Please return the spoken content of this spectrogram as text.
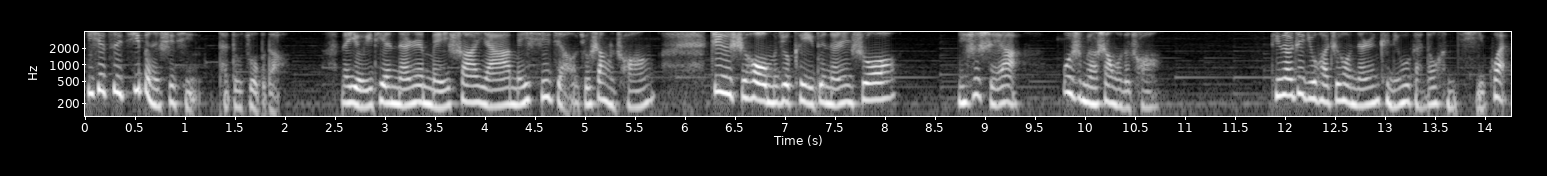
一些最基本的事情他都做不到。那有一天，男人没刷牙、没洗脚就上了床，这个时候我们就可以对男人说：“你是谁啊？”为什么要上我的床？听到这句话之后，男人肯定会感到很奇怪，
